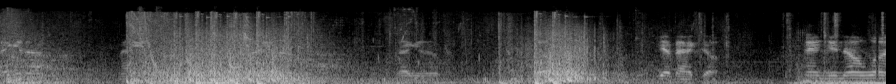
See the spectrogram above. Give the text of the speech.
Hanging up. Hanging up. backing up. Get back up. And you know what?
